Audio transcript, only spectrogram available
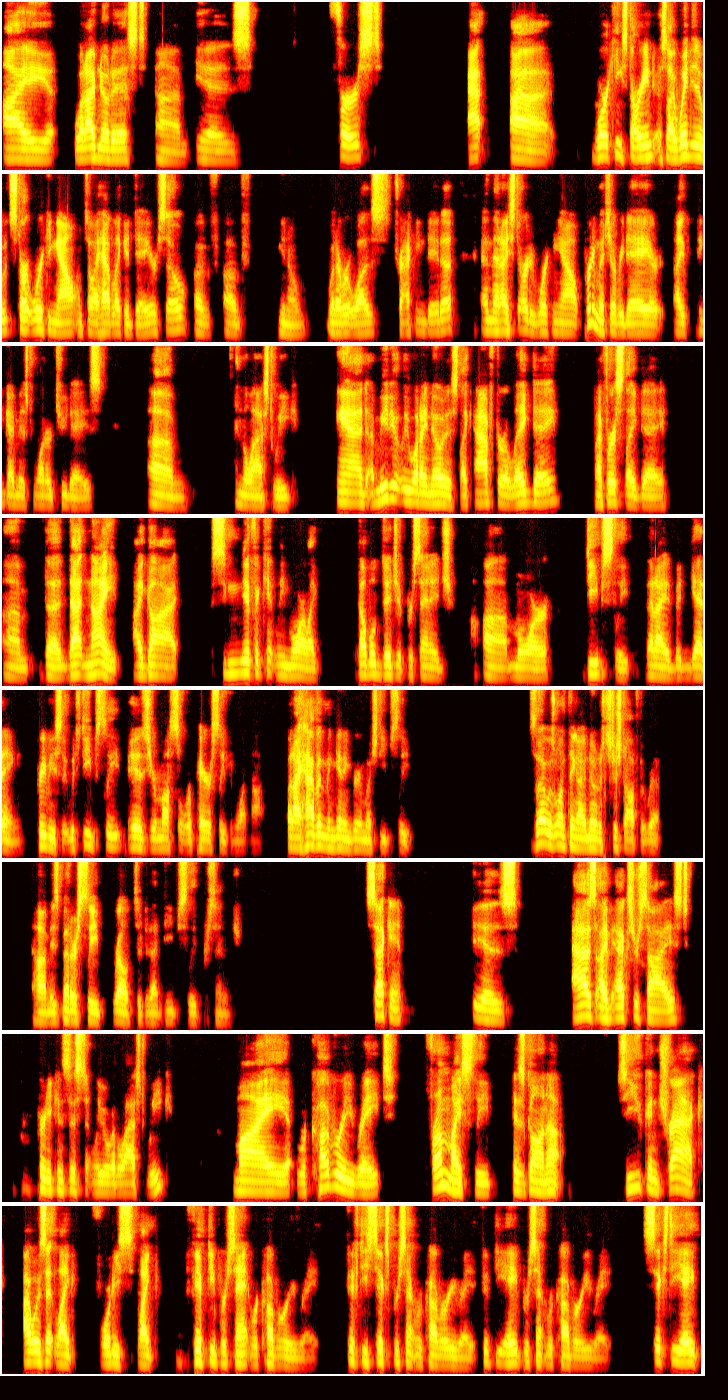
I what I've noticed um, is first at uh working starting so i waited to start working out until i had like a day or so of of you know whatever it was tracking data. And then i started working out pretty much every day or i think i missed one or two days um in the last week. And immediately what i noticed like after a leg day my first leg day um the that night i got significantly more like double digit percentage uh more deep sleep than I had been getting previously, which deep sleep is your muscle repair sleep and whatnot. But I haven't been getting very much deep sleep. So that was one thing I noticed just off the rip. Um, is better sleep relative to that deep sleep percentage. Second is as I've exercised pretty consistently over the last week, my recovery rate from my sleep has gone up. So you can track, I was at like 40, like 50% recovery rate, 56% recovery rate, 58% recovery rate, 68%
